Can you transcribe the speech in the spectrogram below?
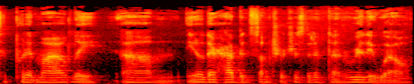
to put it mildly. Um, you know, there have been some churches that have done really well,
